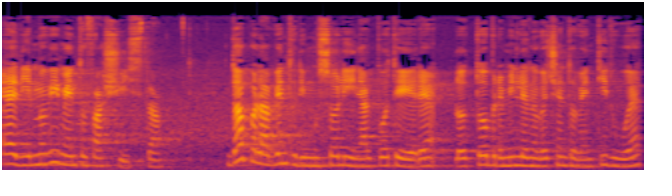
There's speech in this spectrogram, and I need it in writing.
Ed il movimento fascista. Dopo l'avvento di Mussolini al potere, l'ottobre 1922,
